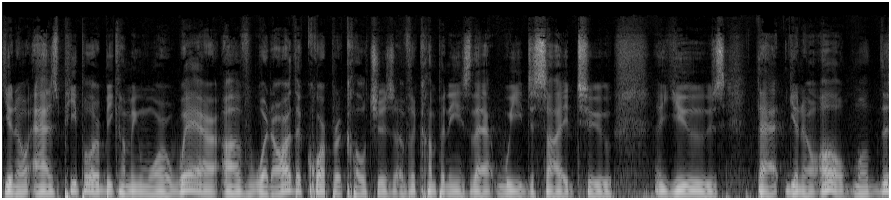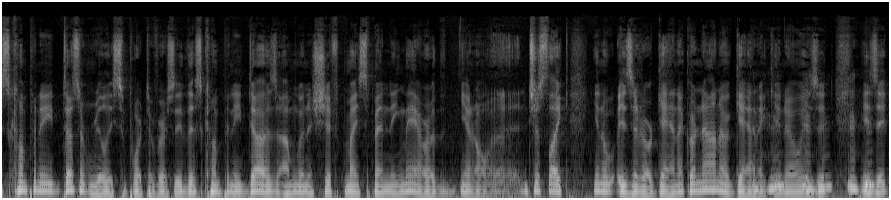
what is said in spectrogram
you know as people are becoming more aware of what are the corporate cultures of the companies that we decide to use that you know oh well this company doesn't really support diversity. This company does. I'm going to shift my spending there or you know uh, just like you know is it organic or non-organic? You Mhm, know is mhm, it is it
